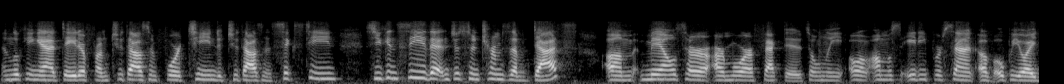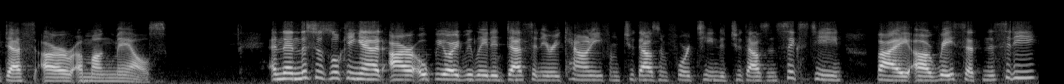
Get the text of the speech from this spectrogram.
and looking at data from 2014 to 2016. So you can see that just in terms of deaths, um, males are, are more affected. It's only oh, almost 80% of opioid deaths are among males. And then this is looking at our opioid-related deaths in Erie County from 2014 to 2016 by uh, race ethnicity.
